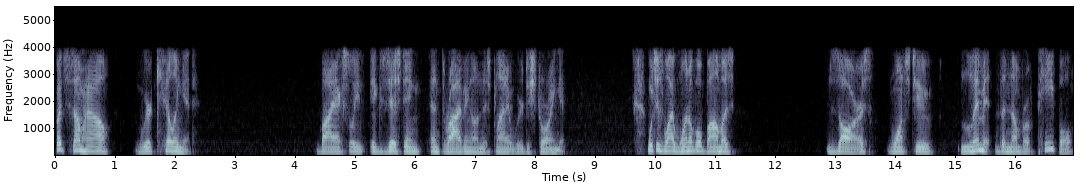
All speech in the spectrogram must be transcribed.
But somehow we're killing it by actually existing and thriving on this planet. We're destroying it. Which is why one of Obama's czars wants to limit the number of people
